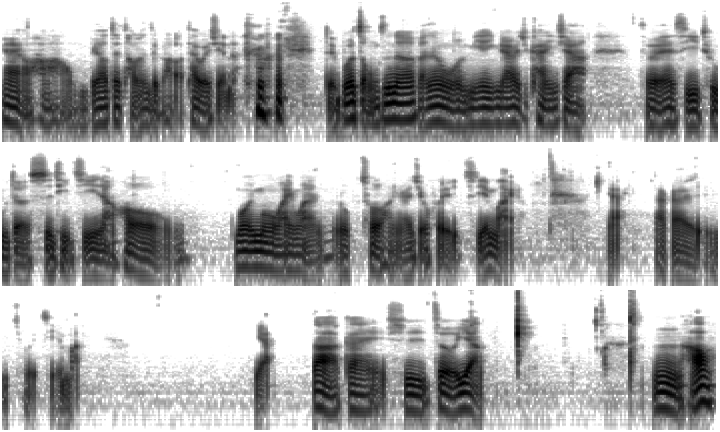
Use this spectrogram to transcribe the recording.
哎，好好，我们不要再讨论这个，好，太危险了。对，不过总之呢，反正我明天应该会去看一下这个 S E Two 的实体机，然后摸一摸、玩一玩，如果不错的话，应该就会直接买了。呀，大概就会直接买。呀，大概是这样。嗯，好，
